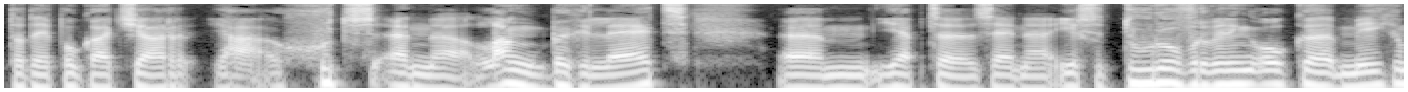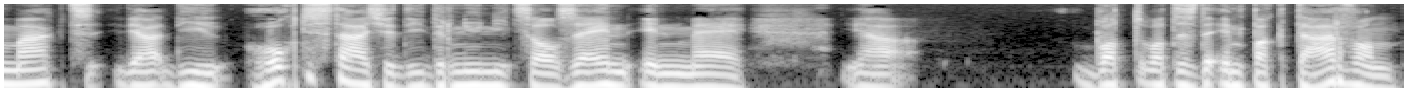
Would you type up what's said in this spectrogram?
dat hij Pogacar ja, goed en lang begeleid. Um, je hebt uh, zijn eerste toeroverwinning ook meegemaakt. Ja, die hoogtestage die er nu niet zal zijn in mei, ja, wat, wat is de impact daarvan?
